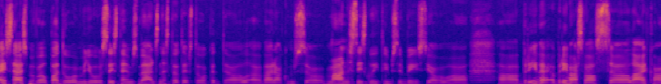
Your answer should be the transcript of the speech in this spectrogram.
es esmu vēl padomju sistēmas bērns, nestoties to, ka uh, vairākums uh, manas izglītības ir bijis jau uh, uh, brīvē, brīvās valsts uh, laikā,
